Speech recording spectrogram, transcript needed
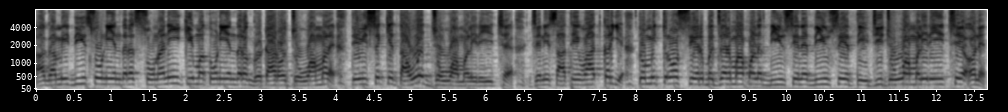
આગામી દિવસોની અંદર સોનાની કિંમતોની અંદર ઘટાડો જોવા મળે તેવી શક્યતાઓ જોવા મળી રહી છે. જેની સાથે વાત કરીએ, તો મિત્રો, શેર બજારમાં પણ દિવસે ને દિવસે તેજી જોવા મળી રહી છે અને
